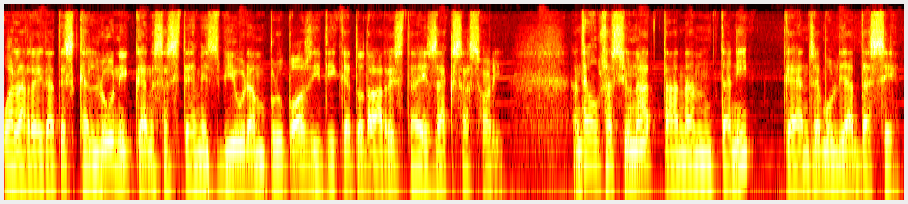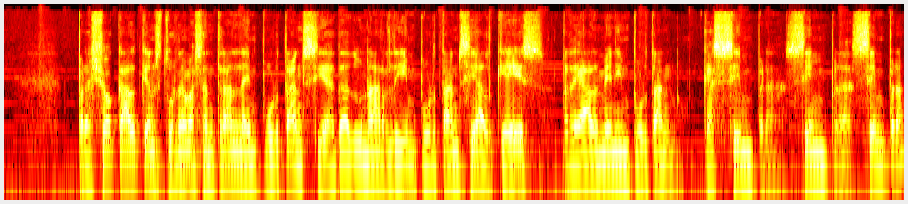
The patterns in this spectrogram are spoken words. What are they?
quan la realitat és que l'únic que necessitem és viure amb propòsit i que tota la resta és accessori. Ens hem obsessionat tant en tenir que ens hem oblidat de ser. Per això cal que ens tornem a centrar en la importància de donar-li importància al que és realment important, que sempre, sempre, sempre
